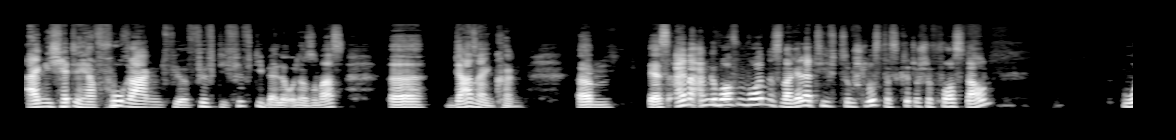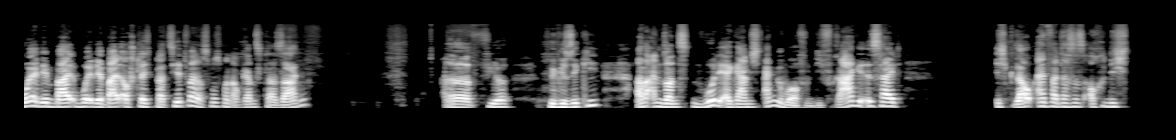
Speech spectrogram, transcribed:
eigentlich hätte hervorragend für 50-50-Bälle oder sowas äh, da sein können. Ähm, er ist einmal angeworfen worden, das war relativ zum Schluss das kritische Force Down. wo er den Ball, wo er der Ball auch schlecht platziert war, das muss man auch ganz klar sagen. Äh, für, für Gesicki. Aber ansonsten wurde er gar nicht angeworfen. Die Frage ist halt, ich glaube einfach, dass es auch nicht,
